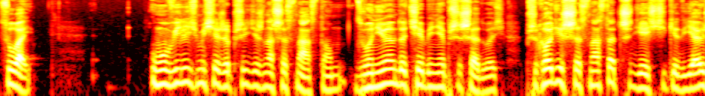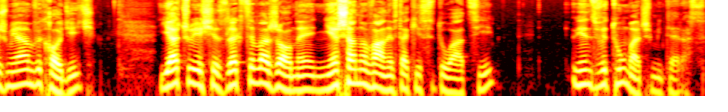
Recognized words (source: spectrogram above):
słuchaj, umówiliśmy się, że przyjdziesz na 16, dzwoniłem do ciebie, nie przyszedłeś, przychodzisz 16.30, kiedy ja już miałem wychodzić, ja czuję się zlekceważony, nieszanowany w takiej sytuacji, więc wytłumacz mi teraz.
